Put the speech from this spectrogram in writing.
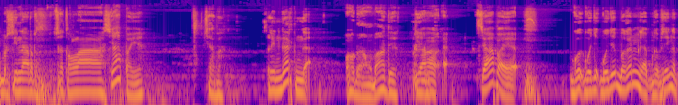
bersinar setelah siapa ya? Siapa? Lingard enggak? Oh, udah lama banget ya. Yang siapa ya? Gue gue gue aja bahkan nggak nggak bisa inget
